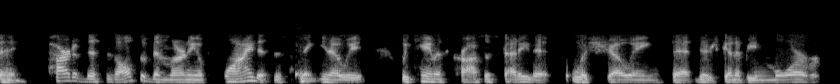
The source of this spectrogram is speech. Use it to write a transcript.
thing. Part of this has also been learning of why this is happening. You know, we we came across a study that was showing that there's going to be more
